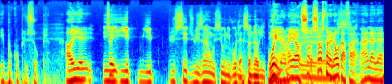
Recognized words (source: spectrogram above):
est beaucoup plus souple. Alors, il y Il, est, il est plus séduisant aussi au niveau de la sonorité. oui, hein, un on meilleur peut, son. Ça, c'est une autre euh, affaire. hein. La, la- ouais.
